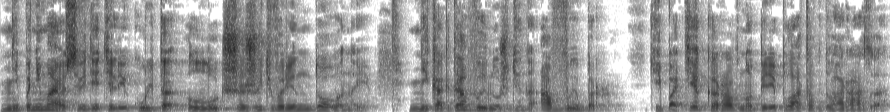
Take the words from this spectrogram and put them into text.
Не понимаю свидетелей культа «лучше жить в арендованной». Никогда вынуждена, а выбор. Ипотека равно переплата в два раза.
